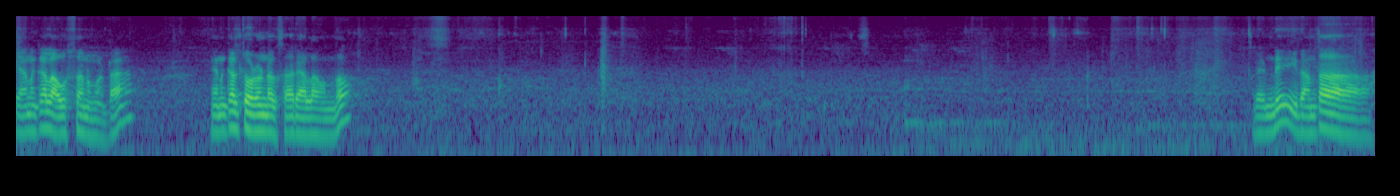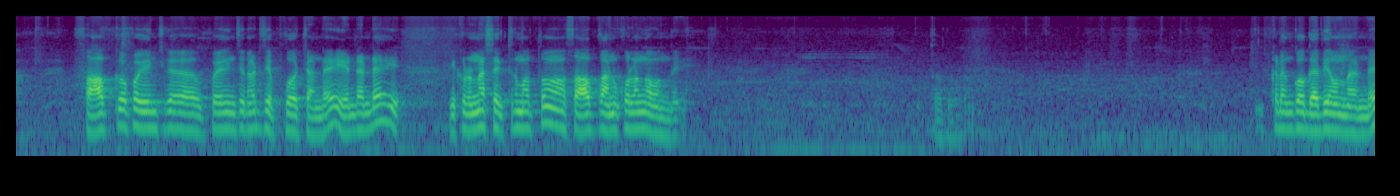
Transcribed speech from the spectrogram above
వెనకాల హౌస్ అనమాట వెనకాల చూడండి ఒకసారి ఎలా ఉందో. రండి ఇదంతా షాప్కి ఉపయోగించ ఉపయోగించినట్టు చెప్పుకోవచ్చు అండి ఏంటంటే ఇక్కడున్న శక్తి మొత్తం షాప్కి అనుకూలంగా ఉంది. ఇక్కడ ఇంకో గది ఉందండి.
